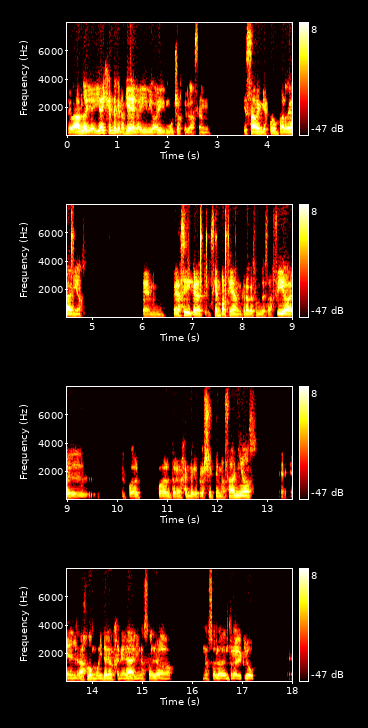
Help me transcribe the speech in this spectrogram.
se va dando, y ahí hay gente que no quiere, ahí digo, hay muchos que lo hacen, que saben que es por un par de años. Em, pero sí, creo, 100% creo que es un desafío el, poder, tener gente que proyecte más años eh, en el trabajo comunitario en general y no solo, no solo dentro del club. Eh,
